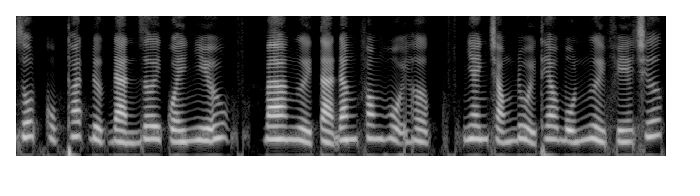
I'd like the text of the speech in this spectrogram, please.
rốt cục thoát được đàn rơi quấy nhiễu. Ba người tả đăng phong hội hợp, nhanh chóng đuổi theo bốn người phía trước.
